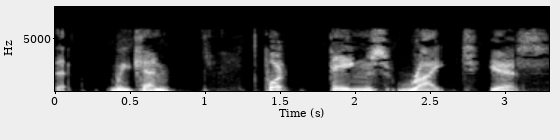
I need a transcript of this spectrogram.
that we can put things right, yes.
